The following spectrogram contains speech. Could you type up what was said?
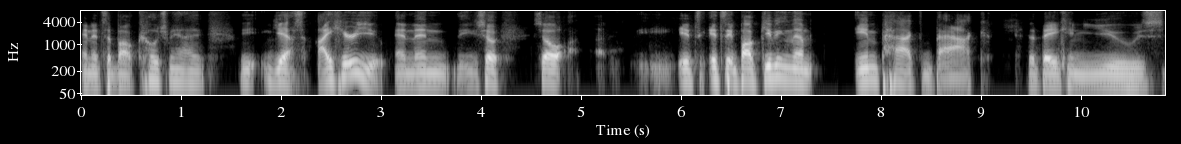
and it's about, coach, man, I, yes, I hear you. And then, so So uh, it's it's about giving them impact back that they can use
